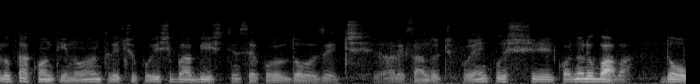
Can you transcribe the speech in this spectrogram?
lupta continuă între ciucuriști și babiști în secolul 20. Alexandru Ciucurencu și Corneliu Baba. Două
